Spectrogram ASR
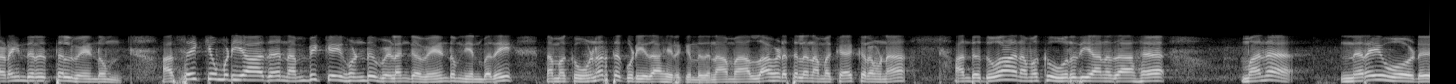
அடைந்திருத்தல் வேண்டும். அசைக்க முடியாத நம்பிக்கை கொண்டு விளங்க வேண்டும் என்பதை நமக்கு உணர்த்தக்கூடியதாக இருக்கின்றது. நாம் அல்லாஹ்விடத்தில் நம்ம கேட்குறோம்னா அந்த துவா நமக்கு உறுதியானதாக மன நிறைவோடு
